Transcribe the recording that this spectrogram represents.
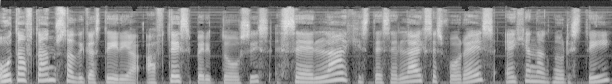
Όταν φτάνουν στα δικαστήρια αυτές οι περιπτώσεις, σε ελάχιστες, ελάχιστες φορές έχει αναγνωριστεί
